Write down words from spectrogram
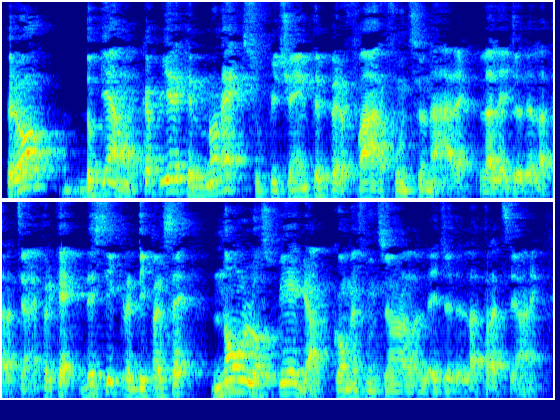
però dobbiamo capire che non è sufficiente per far funzionare la legge dell'attrazione, perché The Secret di per sé non lo spiega come funziona la legge dell'attrazione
